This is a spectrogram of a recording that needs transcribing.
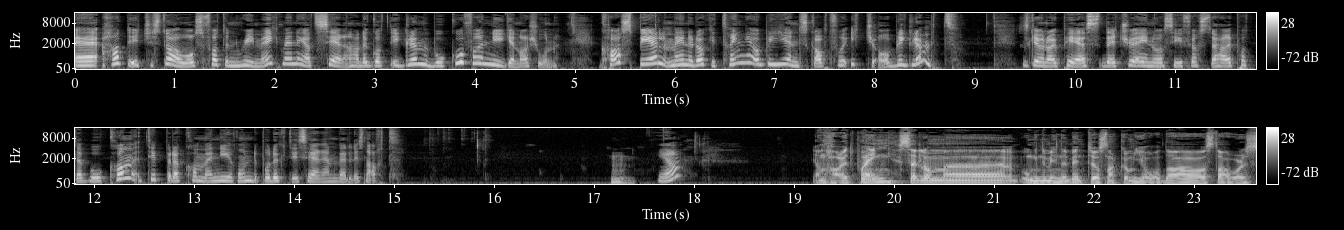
Eh, hadde ikke Star Wars fått en remake, mener jeg at serien hadde gått i glemmeboka for en ny generasjon. Hva spill mener dere trenger å bli gjenskapt for ikke å bli glemt? Så skriver hun i PS det er 21 år siden første Harry Potter-bok kom. Tipper det kommer en ny runde produkter i serien veldig snart. Hmm. Ja. Ja, han har jo et poeng, selv om uh, ungene mine begynte å snakke om Yoda og Star Wars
